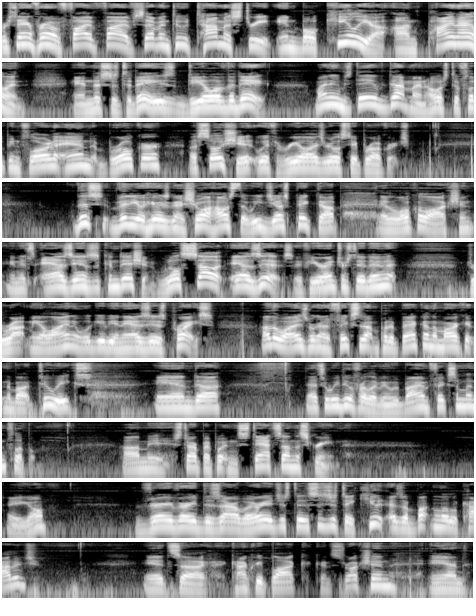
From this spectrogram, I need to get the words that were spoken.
We're staying in front of 5572 Thomas Street in Bokeelia on Pine Island. And this is today's deal of the day. My name is Dave Dettmann, host of Flipping Florida and broker associate with Real Edge Real Estate Brokerage. This video here is going to show a house that we just picked up at a local auction in its as is condition. We'll sell it as is. If you're interested in it, drop me a line and we'll give you an as is price. Otherwise, we're going to fix it up and put it back on the market in about two weeks and uh, that's what we do for a living. We buy them, fix them, and flip them. Uh, let me start by putting stats on the screen. There you go. Very, very desirable area. Just This is just a cute as a button little cottage. It's uh, concrete block construction and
